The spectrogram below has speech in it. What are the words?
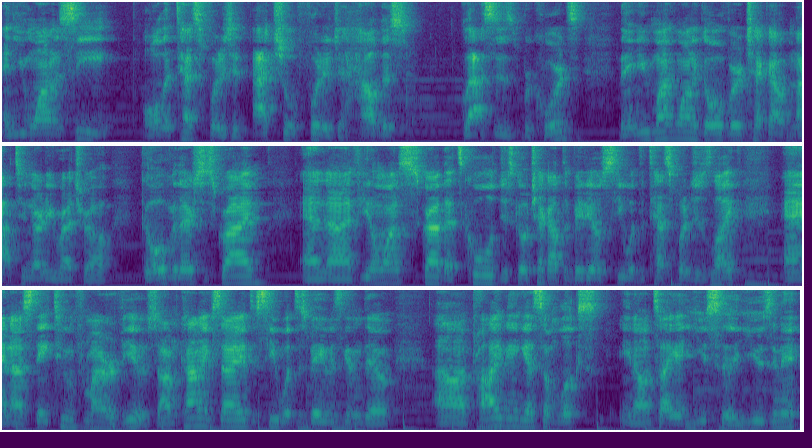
and you want to see all the test footage and actual footage of how this glasses records, then you might want to go over check out Not Too Nerdy Retro. Go over there, subscribe, and uh, if you don't want to subscribe, that's cool. Just go check out the videos, see what the test footage is like, and uh, stay tuned for my review. So I'm kind of excited to see what this baby is gonna do. Uh, I'm probably gonna get some looks, you know, until I get used to using it.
